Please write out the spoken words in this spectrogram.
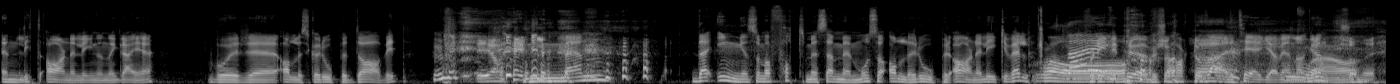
en litt Arne-lignende greie, hvor eh, alle skal rope 'David'. Ja. Men det er ingen som har fått med seg memo, så alle roper Arne likevel. Oh. Fordi vi prøver så hardt å være TG av en eller annen grunn. Wow. Skjønner.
